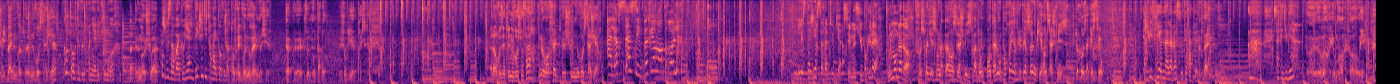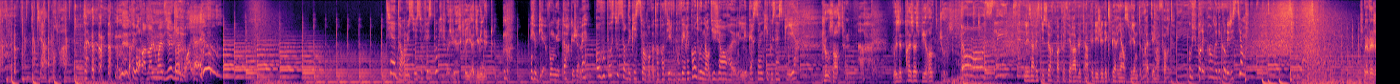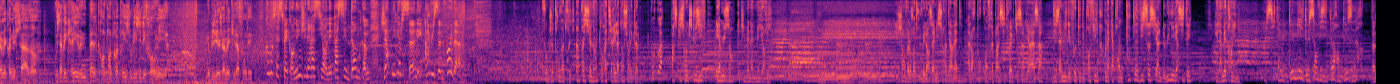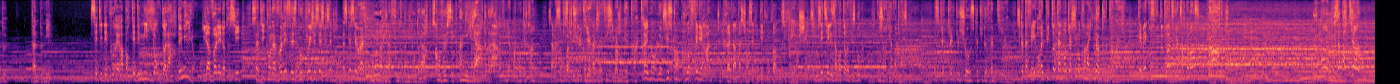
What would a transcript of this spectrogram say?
Suis Ben, votre nouveau stagiaire. Content que vous le preniez avec humour. Pas tellement le choix. Je vous envoie un courriel dès que j'ai du travail pour vous. J'attendrai de vos nouvelles, monsieur. Euh, euh, je vous demande pardon. J'oubliais presque. Alors vous êtes le nouveau chauffeur? Non, en fait, je suis le nouveau stagiaire. Alors ça, c'est vraiment drôle. Les stagiaires s'adaptent bien. C'est monsieur populaire. Tout le monde l'adore. Faut soigner son apparence, la chemise va dans le pantalon. Pourquoi y a plus personne qui rentre sa chemise? Je te pose la question. Je suis Fiona, la massothérapeute. Ben. Ça fait du bien? Euh, oui, moi, oh, oui. T'es pas mal moins vieux que je croyais. Tiens donc, monsieur, sur Facebook. Je me suis inscrit il y a 10 minutes. Eh bien, vaut mieux tard que jamais. On vous pose toutes sortes de questions pour votre profil. Vous pouvez répondre ou non, du genre euh, les personnes qui vous inspirent. Jules Austin. Vous êtes très inspirante, Jules. Les investisseurs croient préférable qu'un PDG d'expérience vienne te prêter main forte. Ou je pourrais prendre des cours de gestion. Je n'avais jamais connu ça avant. Vous avez créé une belle grande entreprise où les idées fourmillent. N'oubliez jamais qui l'a fondée. Comment ça se fait qu'en une génération, on est passé d'hommes comme Jack Nicholson et Harrison Ford à... Faut que je trouve un truc impressionnant pour attirer l'attention des clubs. Pourquoi? Parce qu'ils sont exclusifs et amusants et qui mènent à une meilleure vie. Les gens veulent retrouver leurs amis sur Internet, alors pourquoi on ferait pas un site web qui servirait à ça? Des amis, des photos, des profils, on a qu'à prendre toute la vie sociale de l'université et la mettre en ligne. Le site a eu 2200 visiteurs en deux heures. 22, 22 000. Cette idée pourrait rapporter des millions de dollars. Des millions Il a volé notre site. Ça dit qu'on a volé Facebook. Oui, je sais ce que ça dit. Est-ce que c'est vrai On en a rien à foutre d'un million de dollars. Ce qu'on veut, c'est un milliard de dollars. On va finir par monter le train. Ça va 100 fois plus vite qu'on qu'on puisse imaginer. Traînons-le jusqu'en cour fédéral. Je crève d'impatience à l'idée de vous voir nous écrire en chèque. Si vous étiez les inventeurs de Facebook, vous auriez inventé Facebook. Est-ce qu'il y a quelque chose que tu devrais me dire? Ce que t'as fait aurait pu totalement gâcher mon travail. Notre travail. Les mecs, on se fout de toi, tu veux que ça recommence Non Le monde nous appartient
